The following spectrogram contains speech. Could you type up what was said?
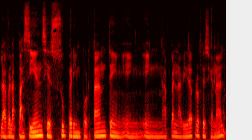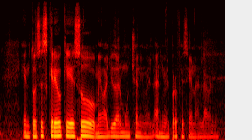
la, paciencia es súper importante en, en, en, la, en la vida profesional. Entonces creo que eso me va a ayudar mucho a nivel, a nivel profesional, la verdad.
